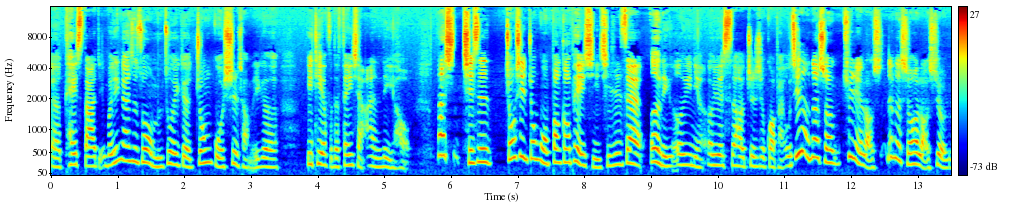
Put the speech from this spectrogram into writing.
呃 case study，我应该是说我们做一个中国市场的一个 ETF 的分享案例哈。那其实中信中国高高配息，其实在二零二一年二月四号正式挂牌。我记得那时候去年老师那个时候老师有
